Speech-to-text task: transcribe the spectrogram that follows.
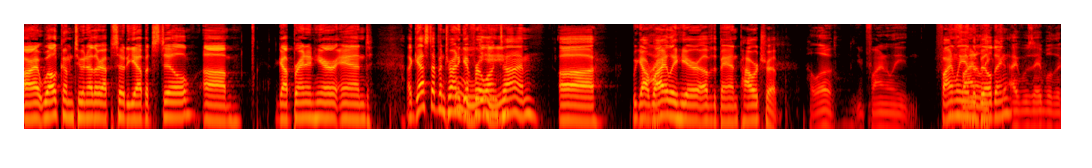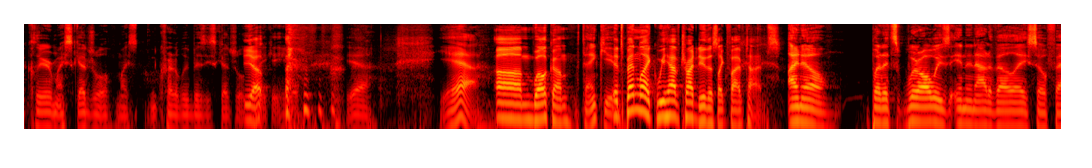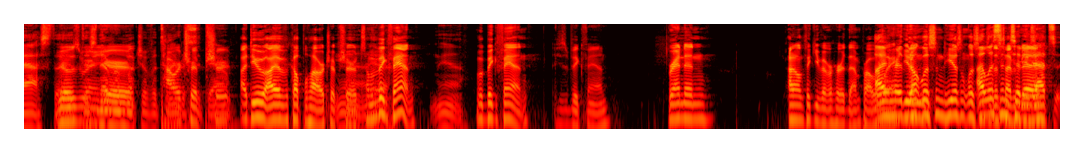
All right, welcome to another episode of Yeah, but still. Um, we got Brandon here and a guest I've been trying to get for a long Ooh-wee. time. Uh, we got Hi. Riley here of the band Power Trip. Hello. You finally Finally, in the building. I was able to clear my schedule, my s- incredibly busy schedule to Yep. make it here. yeah. Yeah. um, welcome. Thank you. It's been like we have tried to do this like five times. I know. But it's we're always in and out of LA so fast that Rose there's wearing never your much of a time Power to Trip sit shirt. down. I do. I have a couple Power Trip Yeah, shirts. I'm a big yeah. fan. Yeah. I'm a big fan. He's a big fan. Brandon, I don't think you've ever heard them. Probably. I heard you don't them- listen. He doesn't listen. I to this listened type of today. music. That's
